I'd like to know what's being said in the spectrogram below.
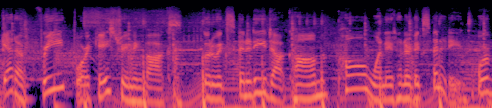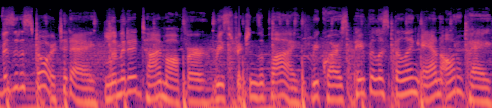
get a free 4K streaming box. Go to Xfinity.com, call 1 800 Xfinity, or visit a store today. Limited time offer. Restrictions apply. Requires paperless billing and autopay.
